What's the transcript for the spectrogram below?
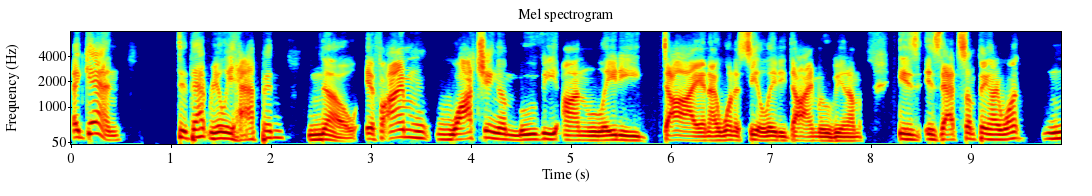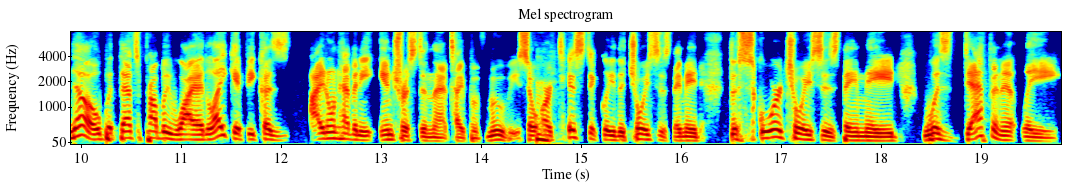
again, did that really happen? No. If I'm watching a movie on Lady Di and I want to see a Lady Di movie and I'm is is that something I want? No, but that's probably why I like it because I don't have any interest in that type of movie. So Hmm. artistically the choices they made, the score choices they made was definitely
